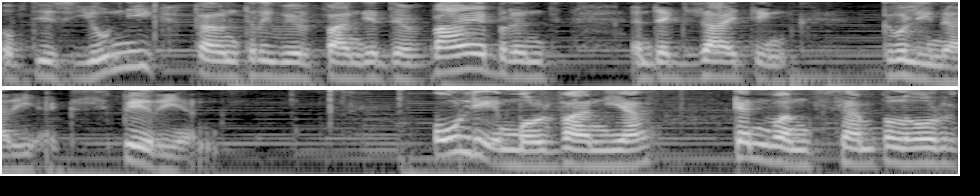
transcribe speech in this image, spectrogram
of this unique country will find it a vibrant and exciting culinary experience. Only in Molvania can one sample our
